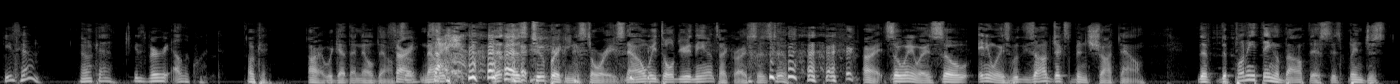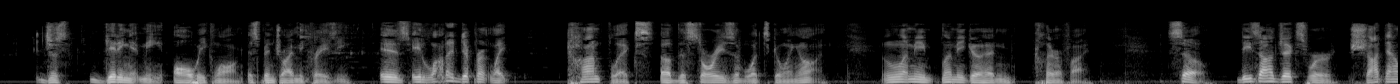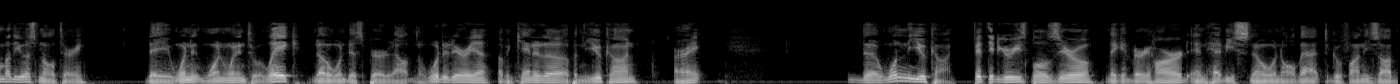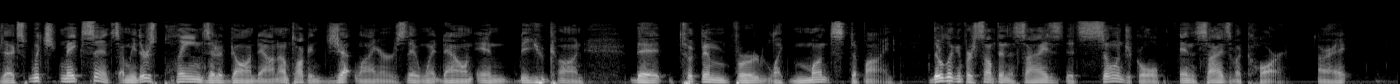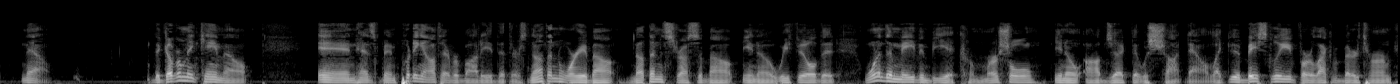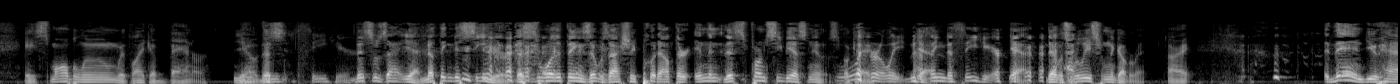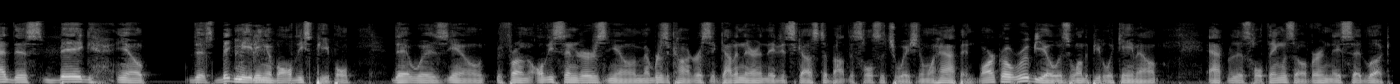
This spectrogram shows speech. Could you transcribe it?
he's him. okay. He's very eloquent. Okay. All right, we got that nailed down. Sorry. So now Sorry. we- there's two breaking stories. Now we told you the Antichrist is too. All right. So anyways, so anyways, with these objects been shot down, the the funny thing about this, it's been just just getting at me all week long. It's been driving me crazy. Is a lot of different like conflicts of the stories of what's going on. Let me let me go ahead and clarify. So these objects were shot down by the U.S. military. They went one went into a lake, another one disappeared out in the wooded area up in Canada, up in the Yukon. All right. The one in the Yukon, 50 degrees below zero, making very hard and heavy snow and all that to go find these objects, which makes sense. I mean, there's planes that have gone down. I'm talking jetliners that went down in the Yukon that took them for like months to find. They're looking for something the size that's cylindrical and the size of a car. All right. Now, the government came out and has been putting out to everybody that there's nothing to worry about, nothing to stress about. You know, we feel that one of them may even be a commercial, you know, object that was shot down. Like uh, basically, for lack of a better term, a small balloon with like a banner. You know, this Nothing to see here. this was that yeah, nothing to see here. this is one of the things that was actually put out there in the this is from CBS News. Okay? Literally Yeah. nothing to see here. Yeah, that was released from the government. All right. then you had this big, you know, this big meeting of all these people that was, you know, from all these senators, you know, members of Congress that got in there and they discussed about this whole situation and what happened. Marco Rubio was one of the people that came out after this whole thing was over and they said, look,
